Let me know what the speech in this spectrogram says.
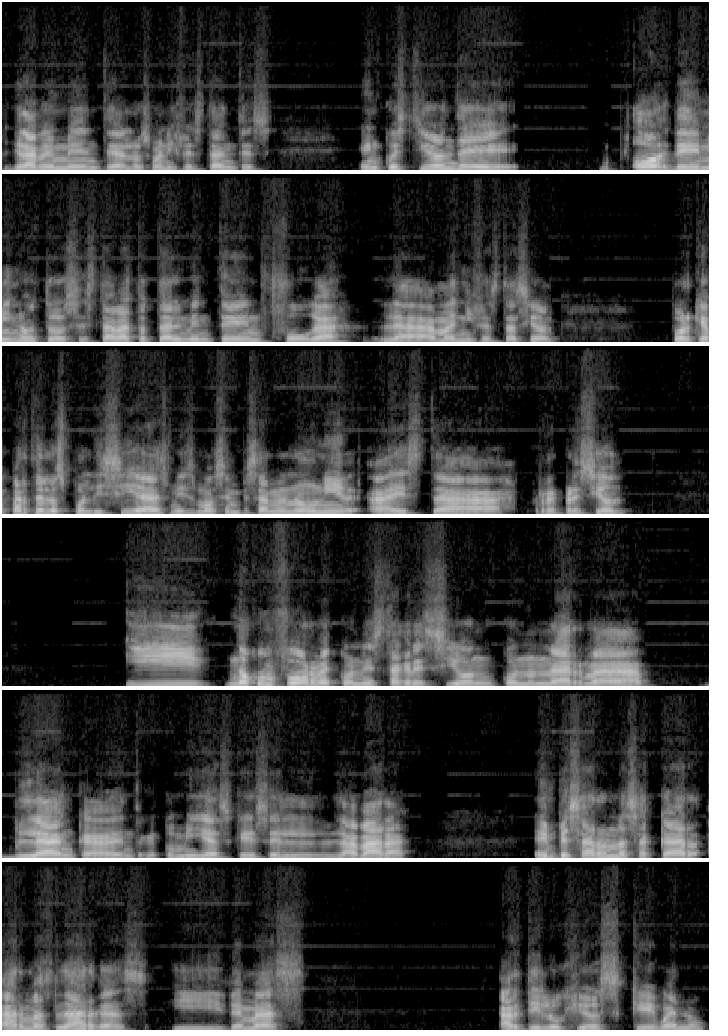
gravemente a los manifestantes. En cuestión de, de minutos estaba totalmente en fuga la manifestación, porque aparte los policías mismos empezaron a unir a esta represión y no conforme con esta agresión con un arma blanca, entre comillas, que es el, la vara, empezaron a sacar armas largas y demás artilugios que, bueno,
